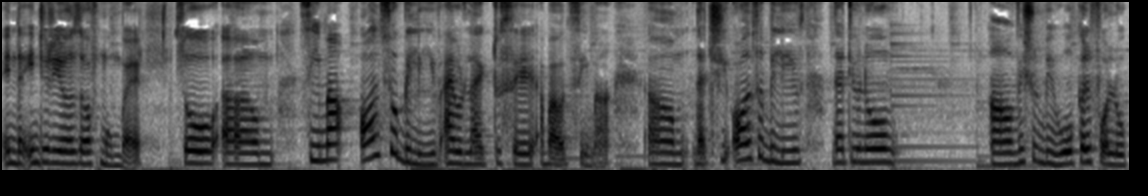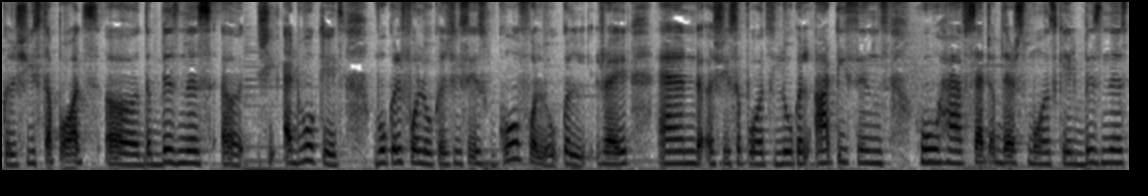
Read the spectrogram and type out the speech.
in the interiors of mumbai. So um, seema also believe i would like to say about seema um, that she also believes that you know uh, we should be vocal for local. She supports uh, the business uh, she advocates vocal for local. She says go for local right? And uh, she supports local artisans who have set up their small scale business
